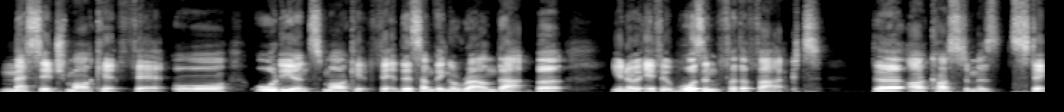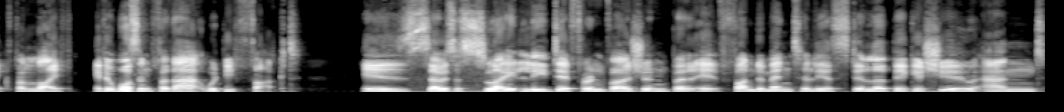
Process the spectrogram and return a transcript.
message market fit or audience market fit. There's something around that. But, you know, if it wasn't for the fact that our customers stick for life, if it wasn't for that, we'd be fucked is so it's a slightly different version, but it fundamentally is still a big issue, and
